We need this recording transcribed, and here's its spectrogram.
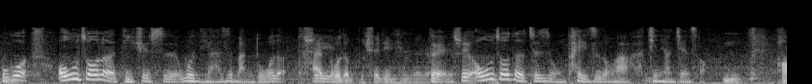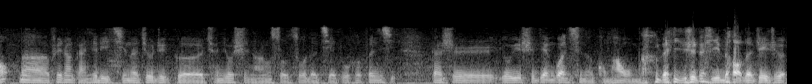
不过欧洲呢，的确是问题还是蛮多的，太多的不确定性在这。对，所以欧洲的这种配置的话，尽量减少。嗯，好，那非常感谢李琦呢，就这个全球市场所做的解读和分析。但是由于时间关系呢，恐怕我们刚才一直提到的这只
